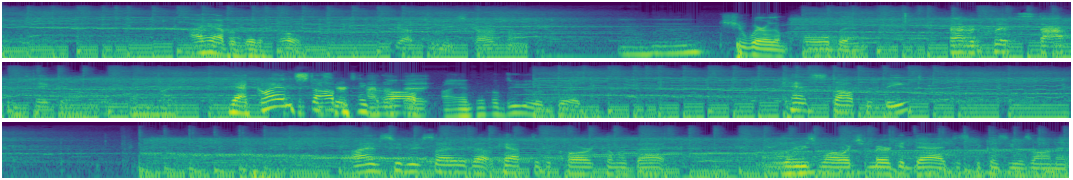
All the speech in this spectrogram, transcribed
I have a bit of both. You got too many scarves on. Mm-hmm. Should wear them all then. Have a quick stop and take it off. Yeah, go ahead and stop and take it off, it. Brian. It'll do you a good. Can't stop the beat. I'm super excited about Captain Picard coming back. The only reason why I watch American Dad just because he was on it.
